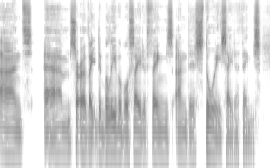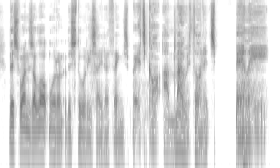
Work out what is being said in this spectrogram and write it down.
and um sort of like the believable side of things and the story side of things. This one's a lot more onto the story side of things, but it's got a mouth on its belly.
